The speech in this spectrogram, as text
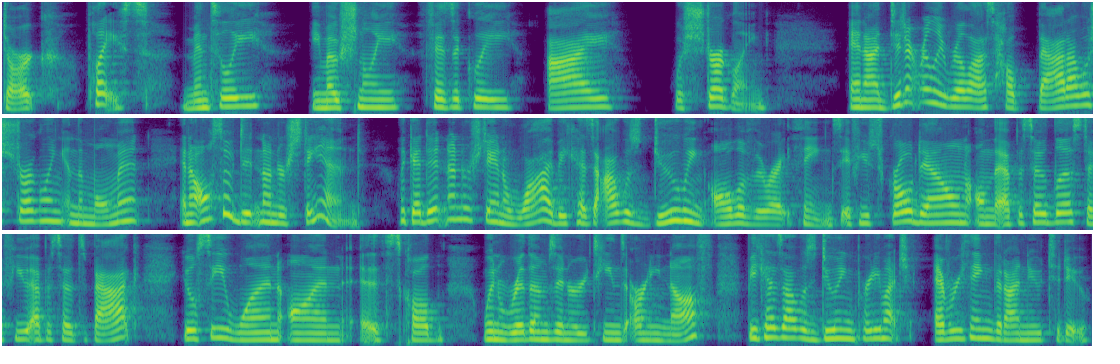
dark place mentally, emotionally, physically. I was struggling. And I didn't really realize how bad I was struggling in the moment. And I also didn't understand. Like, I didn't understand why because I was doing all of the right things. If you scroll down on the episode list a few episodes back, you'll see one on it's called When Rhythms and Routines Aren't Enough because I was doing pretty much everything that I knew to do.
